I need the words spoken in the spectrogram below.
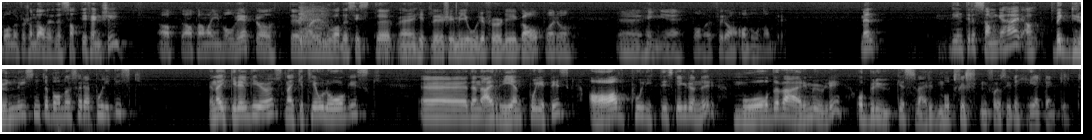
Bonhoeffer som det allerede satt i fengsel. At, at, han var involvert, og det var noe av det siste eh, Hitler-regimet gjorde før de ga opp, var å eh, henge Bonhoeffer og, og, noen andre. Men det interessante her er at begrunnelsen til Bonhoeffer er politisk. Den er ikke religiøs, den er ikke teologisk. Eh, den er rent politisk. Av politiske grunner må det være mulig å bruke sverd mot fyrsten, for å si det helt enkelt.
